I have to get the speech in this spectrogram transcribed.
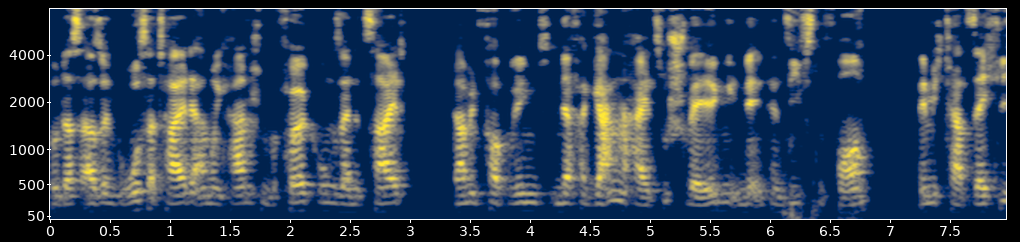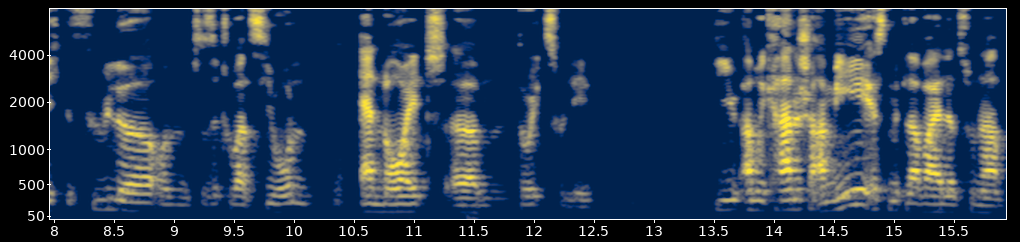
So dass also ein großer Teil der amerikanischen Bevölkerung seine Zeit damit verbringt, in der Vergangenheit zu schwelgen in der intensivsten Form nämlich tatsächlich Gefühle und Situationen erneut ähm, durchzuleben. Die amerikanische Armee ist mittlerweile zu einer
